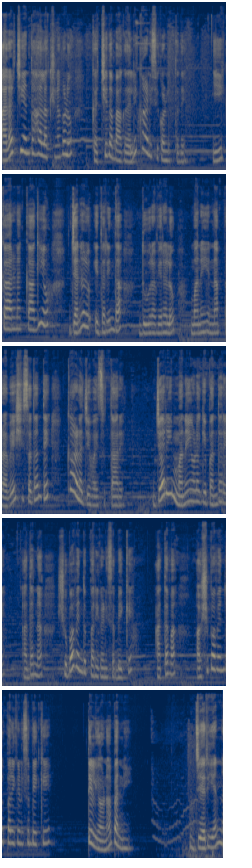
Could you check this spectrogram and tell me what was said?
ಅಲರ್ಜಿಯಂತಹ ಲಕ್ಷಣಗಳು ಕಚ್ಚಿದ ಭಾಗದಲ್ಲಿ ಕಾಣಿಸಿಕೊಳ್ಳುತ್ತದೆ. ಈ ಕಾರಣಕ್ಕಾಗಿಯೂ ಜನರು ಇದರಿಂದ ದೂರವಿರಲು ಮನೆಯನ್ನ ಪ್ರವೇಶಿಸದಂತೆ ಕಾಳಜಿ ವಹಿಸುತ್ತಾರೆ. ಜರಿ ಮನೆಯೊಳಗೆ ಬಂದರೆ ಅದನ್ನು ಶುಭವೆಂದು ಪರಿಗಣಿಸಬೇಕೇ ಅಥವಾ ಅಶುಭವೆಂದು ಪರಿಗಣಿಸಬೇಕೇ? ತಿಳಿಯೋಣ ಬನ್ನಿ. ಜರಿಯನ್ನ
